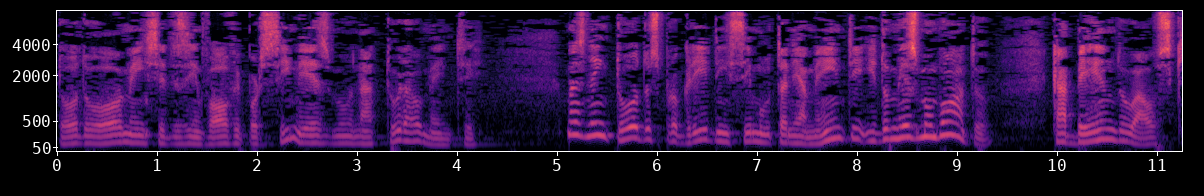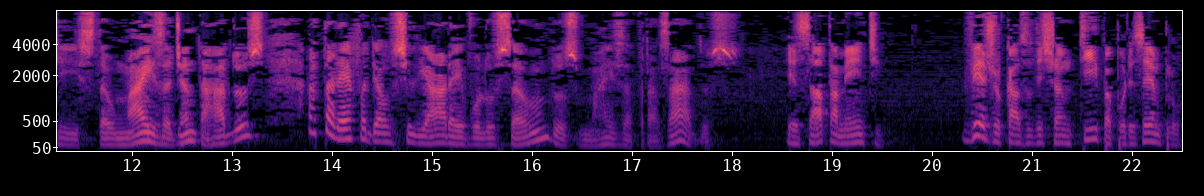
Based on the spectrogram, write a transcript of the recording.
todo homem se desenvolve por si mesmo naturalmente mas nem todos progridem simultaneamente e do mesmo modo, cabendo aos que estão mais adiantados a tarefa de auxiliar a evolução dos mais atrasados. Exatamente. Veja o caso de Xantipa, por exemplo.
